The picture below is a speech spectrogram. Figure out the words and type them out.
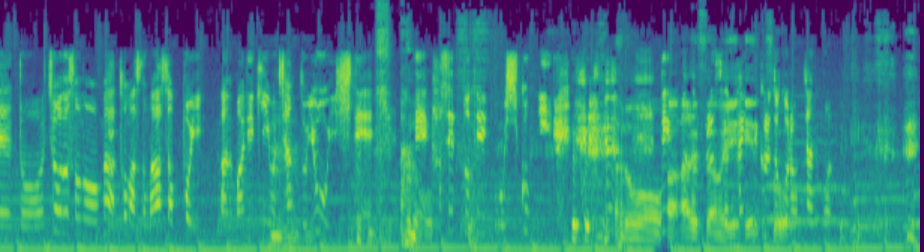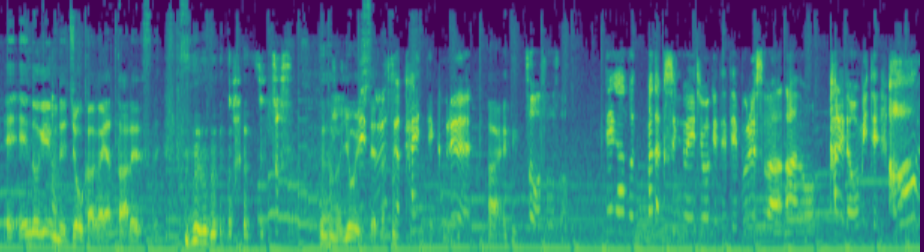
えっとちょうどその、まあ、トマスとマーサっぽいあのマネキンをちゃんと用意して、い。あの、でカセットテープを仕込みあの で、ああれです、ブルースがあの、え、え帰ってくるところをちゃんとえエンドゲームでジョーカーがやったあれですね。用意でしてブルースが帰ってくるた。はい。そうそうそうであのまだ薬の影響を受けててブルースはあの彼らを見てああ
